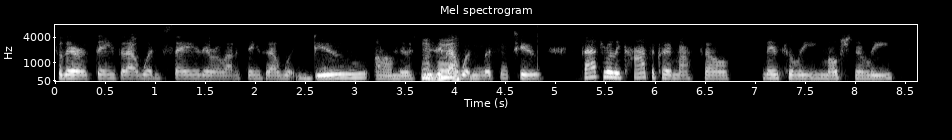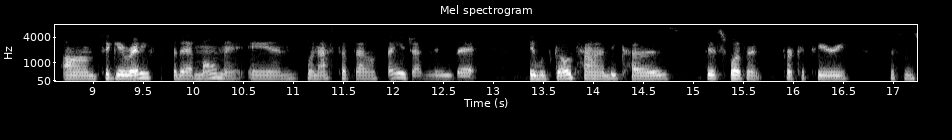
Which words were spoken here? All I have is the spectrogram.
So there are things that I wouldn't say. There were a lot of things that I wouldn't do. Um, there's music mm-hmm. I wouldn't listen to. So I had to really consecrate myself mentally, emotionally, um, to get ready for that moment. And when I stepped out on stage, I knew that it was go time because this wasn't for Kateri. This was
